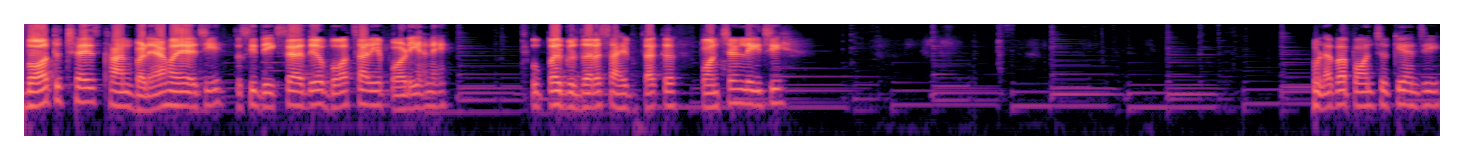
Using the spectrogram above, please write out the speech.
ਬਹੁਤ ਅੱਛਾ ਇਹ ਸਥਾਨ ਬਣਿਆ ਹੋਇਆ ਹੈ ਜੀ। ਤੁਸੀਂ ਦੇਖ ਸਕਦੇ ਹੋ, ਬਹੁਤ ਸਾਰੀਆਂ ਪੌੜੀਆਂ ਨੇ। ਉੱਪਰ ਗੁਰਦੁਆਰਾ ਸਾਹਿਬ ਤੱਕ ਪਹੁੰਚਣ ਲਈ ਜੀ। ਹੁਣ ਆਪਾਂ ਪਹੁੰਚ ਚੁੱਕੇ ਹਾਂ ਜੀ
